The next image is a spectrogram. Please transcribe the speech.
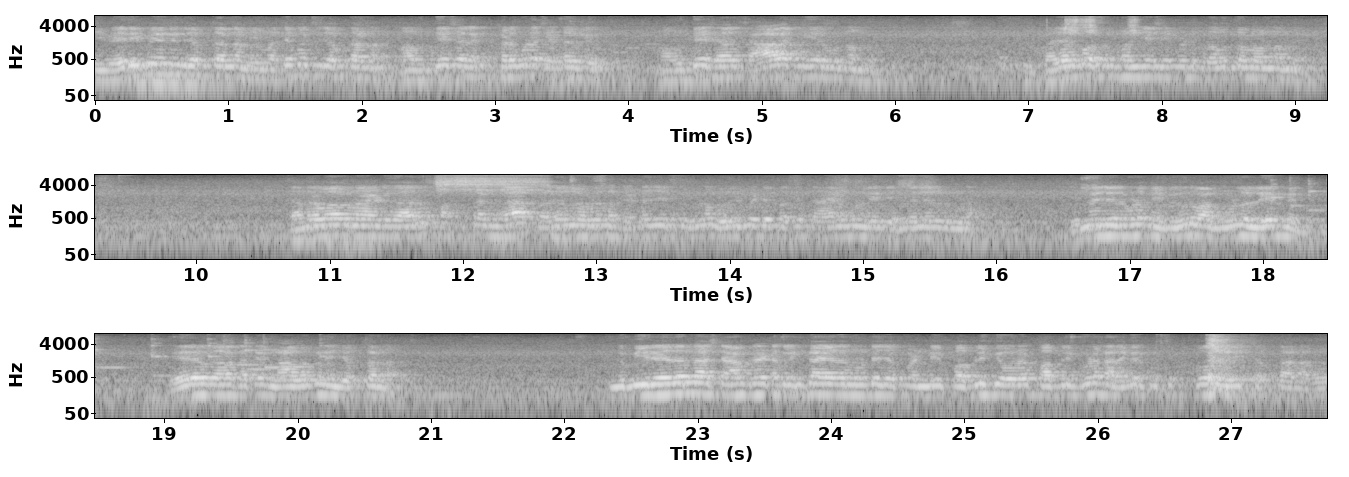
ఈ వేదిక మీద నేను చెప్తాను మీ మధ్యకు వచ్చి చెప్తాను మా ఉద్దేశాలు ఎక్కడ కూడా చెడ్డగా లేవు. మా ఉద్దేశాలు చాలా క్లియర్గా ఉన్నాం మేము ఈ ప్రజల కోసం పనిచేసేటువంటి ప్రభుత్వంలో ఉన్నాం మేము చంద్రబాబు నాయుడు గారు స్పష్టంగా ప్రజల్లో కూడా చెడ్డ చేసి కూడా వదిలిపెట్టే ప్రసక్తి ఆయన కూడా లేదు ఎమ్మెల్యేలు కూడా. ఎమ్మెల్యేలు కూడా మేము ఎవరు ఆ మూడులో లేము మేము. వేరే కాకపోతే నా వరకు నేను చెప్తాను ఇంక మీరు ఏదన్నా స్టాంప్ రేటర్లు ఇంకా ఏదైనా ఉంటే చెప్పండి. పబ్లిక్ ఎవరు పబ్లిక్ కూడా నా దగ్గరకు వచ్చి ఫోన్ చేసి చెప్తాను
